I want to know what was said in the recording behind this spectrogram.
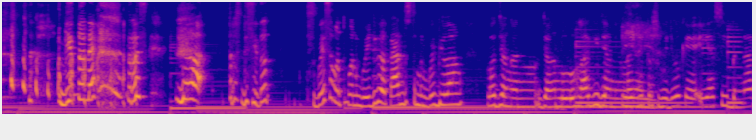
Gitu deh. Terus ya terus di situ gue sama teman gue juga kan terus teman gue bilang lo jangan jangan luluh lagi jangan ini Iya, lagi. iya. terus gue juga kayak iya sih benar.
